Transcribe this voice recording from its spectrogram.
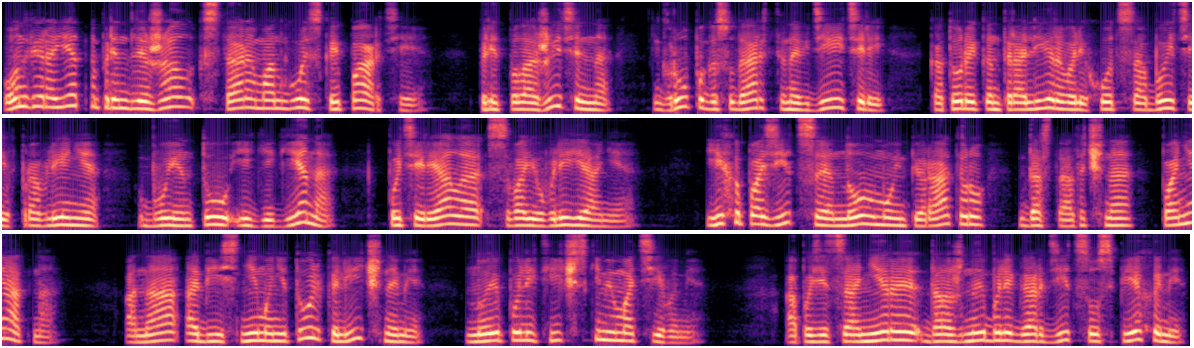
Он, вероятно, принадлежал к старой монгольской партии, предположительно, группа государственных деятелей, которые контролировали ход событий в правлении Буинту и Гегена, потеряла свое влияние. Их оппозиция новому императору достаточно понятна. Она объяснима не только личными, но и политическими мотивами. Оппозиционеры должны были гордиться успехами,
